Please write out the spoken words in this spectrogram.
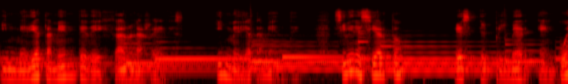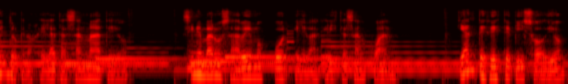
inmediatamente dejaron las redes. Inmediatamente. Si bien es cierto, es el primer encuentro que nos relata San Mateo, sin embargo sabemos por el evangelista San Juan que antes de este episodio,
